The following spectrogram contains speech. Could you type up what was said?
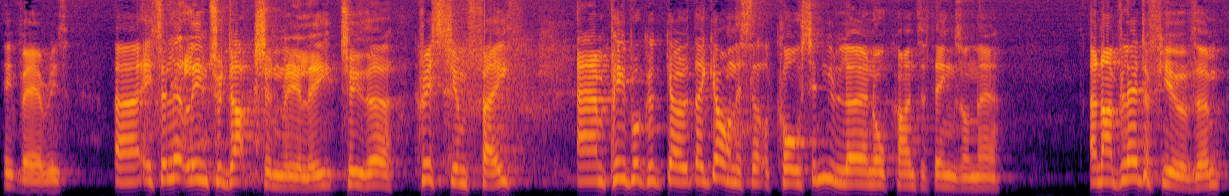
It varies. Uh, it's a little introduction, really, to the Christian faith. And people could go, they go on this little course, and you learn all kinds of things on there. And I've led a few of them.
